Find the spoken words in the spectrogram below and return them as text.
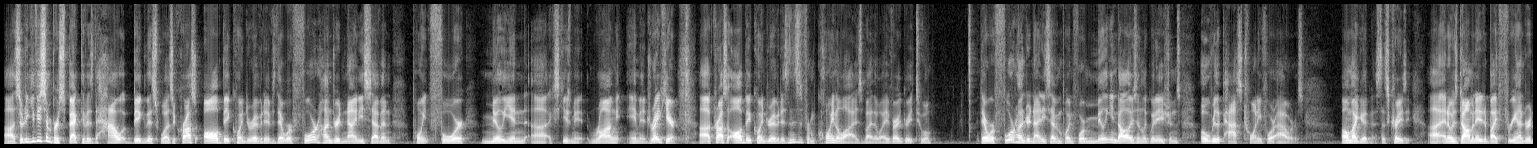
Uh, so, to give you some perspective as to how big this was, across all Bitcoin derivatives, there were 497.4 million, uh, excuse me, wrong image right here. Uh, across all Bitcoin derivatives, and this is from Coinalyze, by the way, very great tool there were $497.4 million in liquidations over the past 24 hours. Oh my goodness, that's crazy. Uh, and it was dominated by $390,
